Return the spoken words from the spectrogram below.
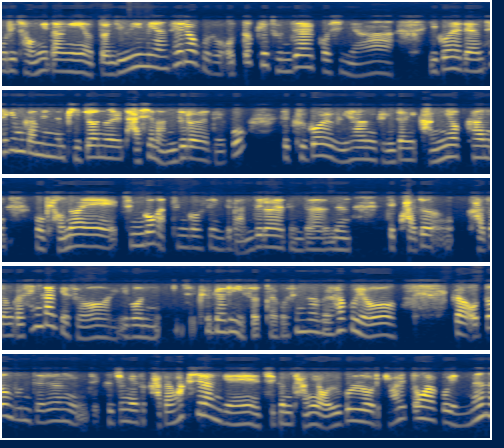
우리 정의당이 어떤 유의미한 세력으로 어떻게 존재할 것이냐 이거에 대한 책임감 있는 비전을 다시 만들어야 되고 이제 그걸 위한 굉장히 강력한 뭐 변화의 증거 같은 것을 이제 만들어야 된다는 이제 과정 과정과 생각에서 이번 이제 표결이 있었다고 생각을 하고요. 그러니까 어떤 분들은 이제 그 중에서 가장 확실한 게 지금 당의 얼굴로 이렇게 활동하고 있는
